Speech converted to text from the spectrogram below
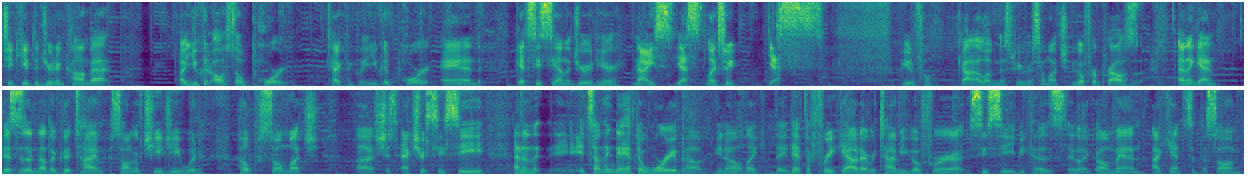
to keep the Druid in combat. Uh, you could also port, technically. You could port and get CC on the Druid here. Nice. Yes. Leg sweep. Yes. Beautiful. God, I love Mistweaver so much. You go for paralysis. And again, this is another good time. Song of Chi-Ji would help so much. Uh, it's just extra CC. And then it's something they have to worry about, you know? Like, they, they have to freak out every time you go for a CC because they're like, oh man, I can't set the song.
